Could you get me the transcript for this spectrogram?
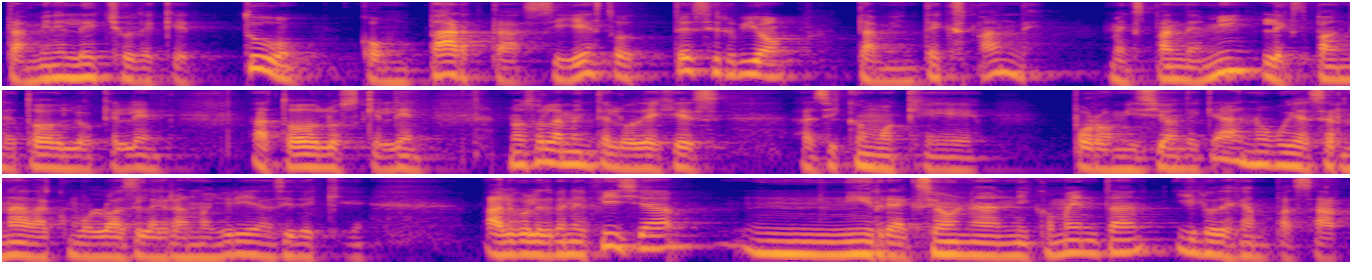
también el hecho de que tú comparta, si esto te sirvió, también te expande. Me expande a mí, le expande a todos los que leen, a todos los que leen. No solamente lo dejes así como que por omisión de que, ah, no voy a hacer nada como lo hace la gran mayoría, así de que algo les beneficia, ni reaccionan, ni comentan y lo dejan pasar.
